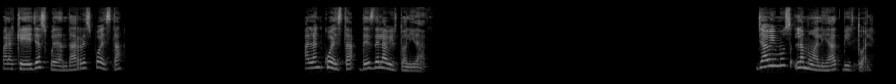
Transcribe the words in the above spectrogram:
para que ellas puedan dar respuesta a la encuesta desde la virtualidad. Ya vimos la modalidad virtual.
